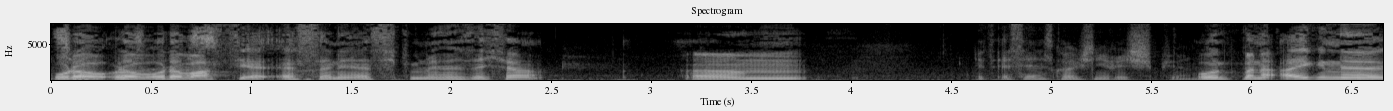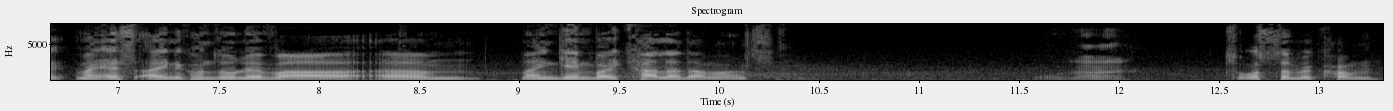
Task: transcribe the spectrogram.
Oder, oder, oder war es die SNES? Ich bin mir nicht sicher. Ähm, Jetzt ja jetzt, glaube ich, nicht richtig spielen. und meine eigene, meine erste eigene Konsole war ähm, mein Game Boy Color damals. Oha. Zu Ostern bekommen.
